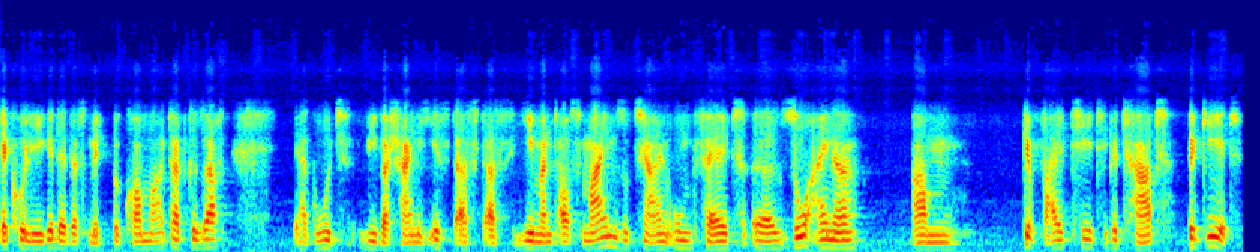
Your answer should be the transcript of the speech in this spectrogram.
Der Kollege, der das mitbekommen hat, hat gesagt, ja gut, wie wahrscheinlich ist das, dass jemand aus meinem sozialen Umfeld äh, so eine ähm, gewalttätige Tat begeht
